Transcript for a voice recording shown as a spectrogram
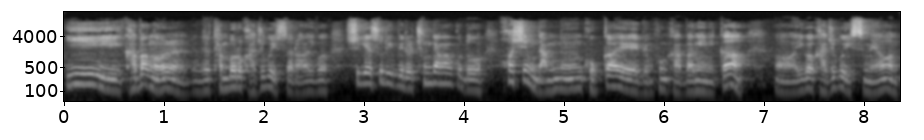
이 가방을 담보로 가지고 있어라. 이거 시계 수리비를 충당하고도 훨씬 남는 고가의 명품 가방이니까 어, 이거 가지고 있으면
